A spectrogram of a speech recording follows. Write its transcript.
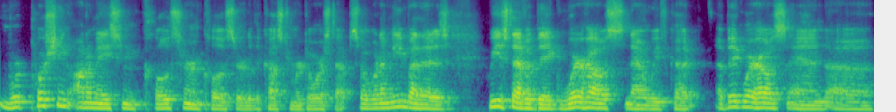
we're pushing automation closer and closer to the customer doorstep. So what I mean by that is we used to have a big warehouse. Now we've got a big warehouse and uh,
